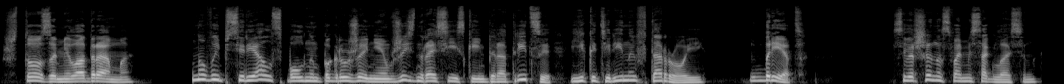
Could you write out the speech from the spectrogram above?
«Что за мелодрама?» «Новый сериал с полным погружением в жизнь российской императрицы Екатерины II». «Бред», Совершенно с вами согласен.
